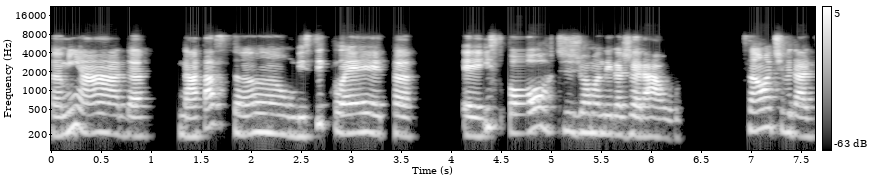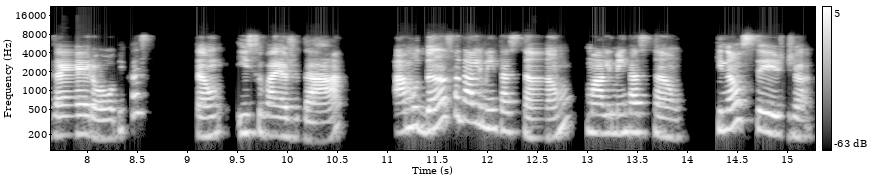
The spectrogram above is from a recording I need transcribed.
caminhada, natação, bicicleta, é, esportes de uma maneira geral, são atividades aeróbicas, então isso vai ajudar. A mudança da alimentação, uma alimentação que não seja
